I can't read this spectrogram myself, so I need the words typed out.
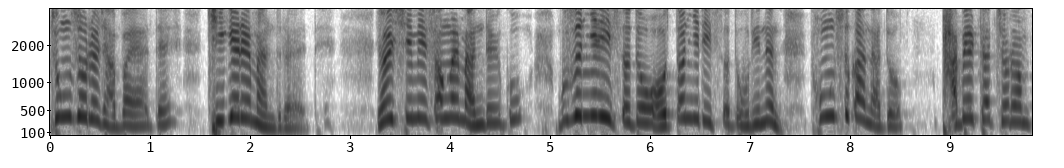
퉁소를 잡아야 돼. 기계를 만들어야 돼. 열심히 성을 만들고 무슨 일이 있어도 어떤 일이 있어도 우리는 홍수가 나도 바벨타처럼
